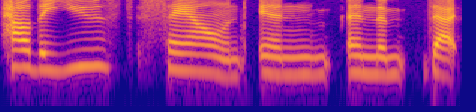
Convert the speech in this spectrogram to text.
How they used sound and and the that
